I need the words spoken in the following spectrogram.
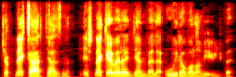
csak ne kártyázna, és ne keveredjen bele újra valami ügybe.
